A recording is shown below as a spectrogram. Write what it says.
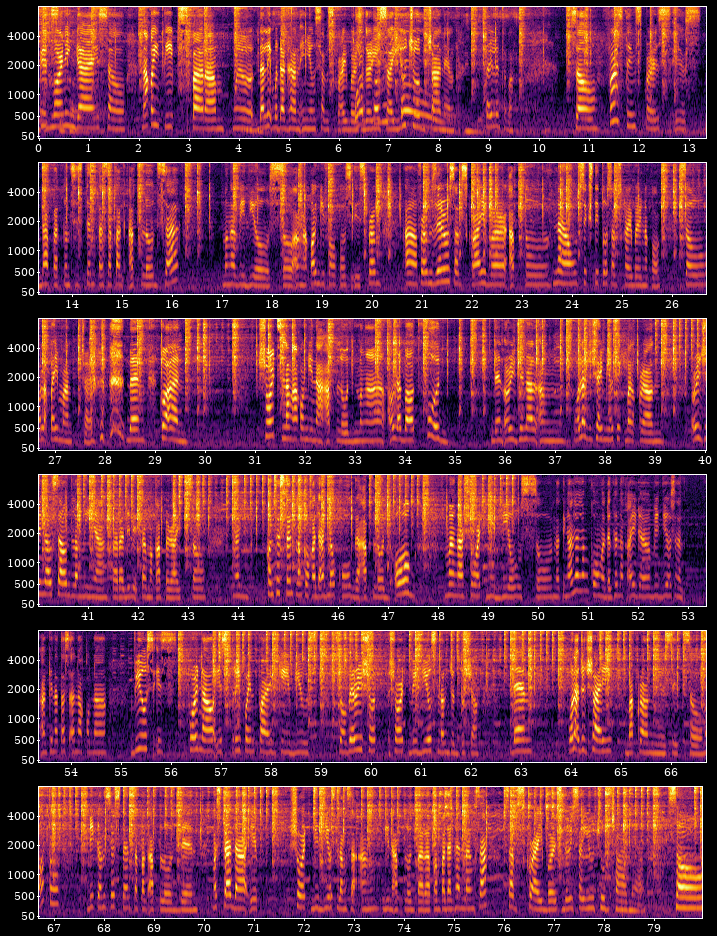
good morning guys. So, nakoy tips para mo dali mo daghan inyong subscribers. There is a YouTube channel. Silent sa ba? So, first things first is dapat consistent ta sa pag-upload sa mga videos. So, ang ako ang gi-focus is from uh, from 0 subscriber up to now 62 subscriber na ko. So, wala pa yung month, char. Then, kuan, shorts lang akong gina-upload, mga all about food. Then, original ang, wala din siya music background. Original sound lang niya para dili ta maka-copyright. So, nag consistent lang ko kada adlaw ko ga-upload og mga short videos. So, natingala lang ko nga daghan na kay videos ang kinatasan ako na views is for now is 3.5k views. So, very short short videos lang jud to siya. Then, wala jud siya background music. So, mo be consistent sa pag-upload. Then, mas tsada if short videos lang sa ang gina-upload para pampadaghan lang sa subscribers there is a YouTube channel. So,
